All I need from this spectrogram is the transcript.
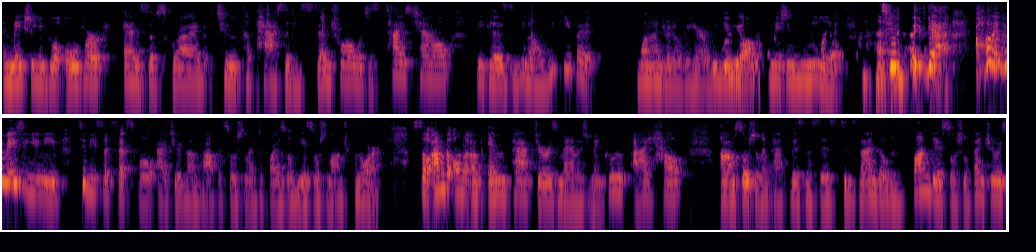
and make sure you go over and subscribe to capacity central which is ty's channel because you know we keep it 100 over here. We give you all the information you need to, yeah, all the information you need to be successful at your nonprofit social enterprise or be a social entrepreneur. So I'm the owner of Impactors Management Group. I help um, social impact businesses to design, build, and fund their social ventures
